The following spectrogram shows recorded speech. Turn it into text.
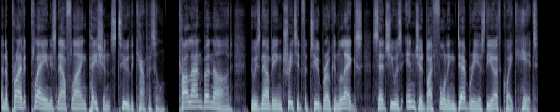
and a private plane is now flying patients to the capital. Carlan Bernard, who is now being treated for two broken legs, said she was injured by falling debris as the earthquake hit.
